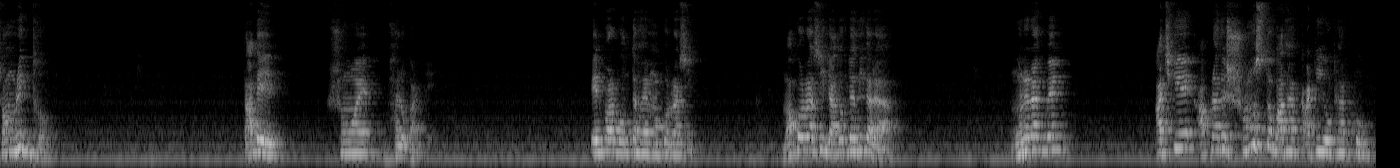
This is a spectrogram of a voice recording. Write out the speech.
সমৃদ্ধ, তাদের সময় ভালো কাটবে। এরপর বলতে হয় মকর রাশি। মকর রাশি জাতক জাতিকারা মনে রাখবেন, আজকে আপনাদের সমস্ত বাধা কাটিয়ে ওঠার খুব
